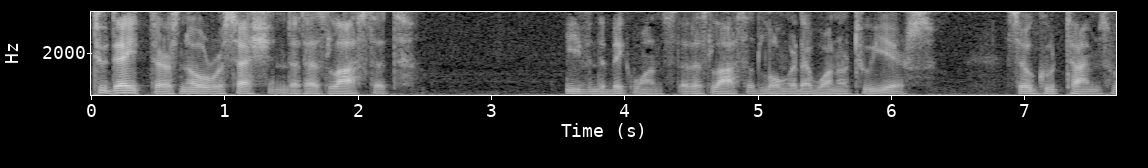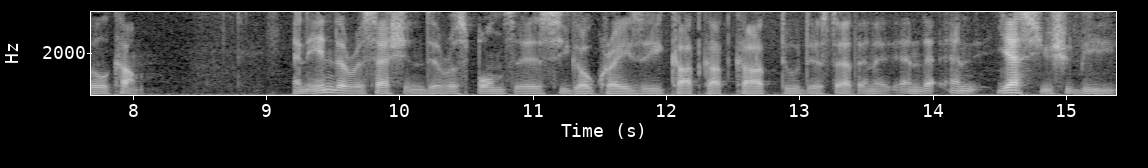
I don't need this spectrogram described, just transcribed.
To date, there's no recession that has lasted, even the big ones, that has lasted longer than one or two years. So good times will come. And in the recession, the response is you go crazy, cut, cut, cut, do this, that, and and and yes, you should be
